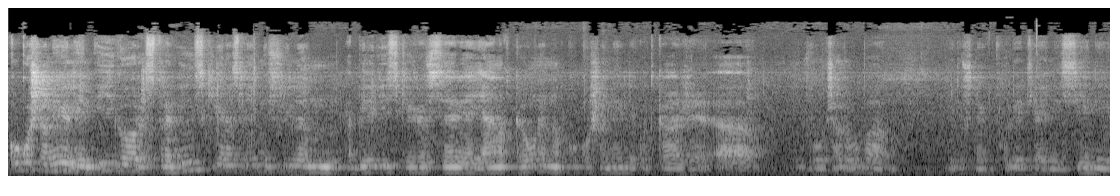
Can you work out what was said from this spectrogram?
Koko Šanel in Igor Stravinski je naslednji film belgijske režiserja Jana Krounena. Koko Šanel je, kot kaže, uh, vroča roba letošnjega poletja in jeseni.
